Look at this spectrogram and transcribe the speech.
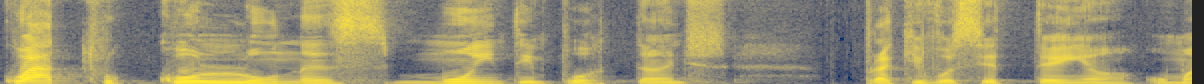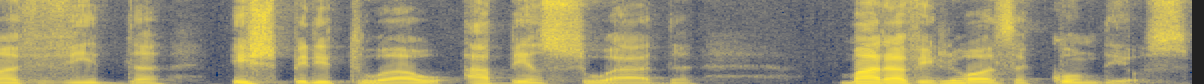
quatro colunas muito importantes para que você tenha uma vida espiritual abençoada, maravilhosa com Deus.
